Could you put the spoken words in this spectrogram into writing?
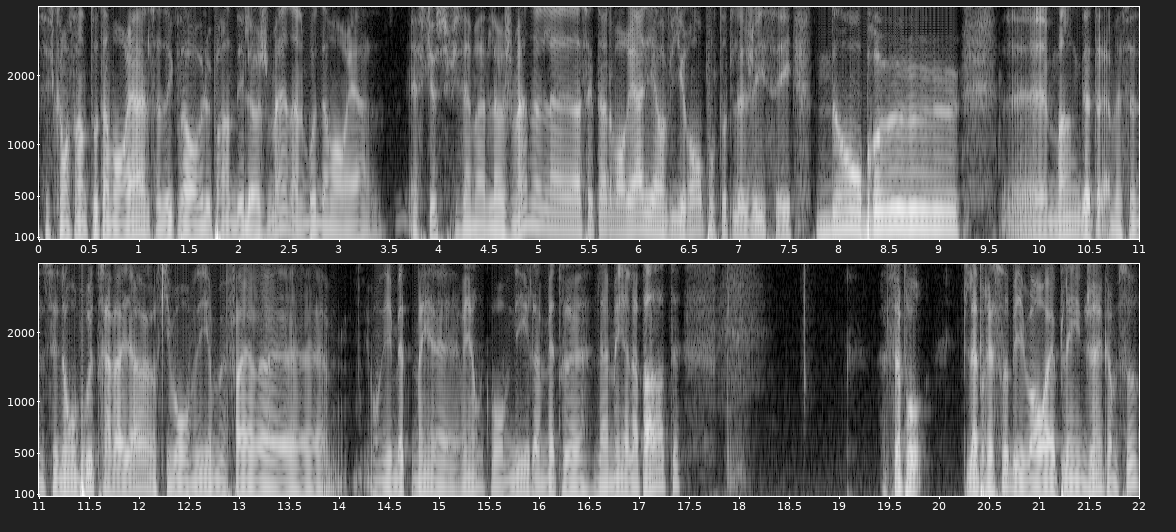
S'ils se concentrent tout à Montréal, ça veut dire qu'il va falloir prendre des logements dans le bout de Montréal. Est-ce qu'il y a suffisamment de logements dans le, secteur de Montréal et environ pour tout loger c'est nombreux euh, manque de ben, c'est nombreux travailleurs qui vont venir me faire euh, vont venir mettre main euh, voyons, qui vont venir mettre la main à la pâte. C'est pas. Puis après ça, ben, il va y avoir plein de gens comme ça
